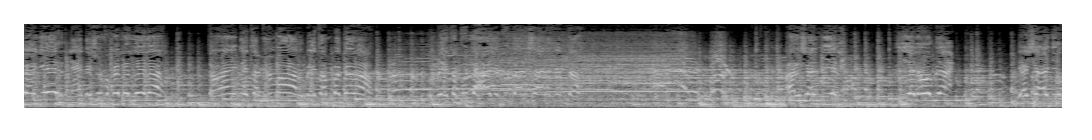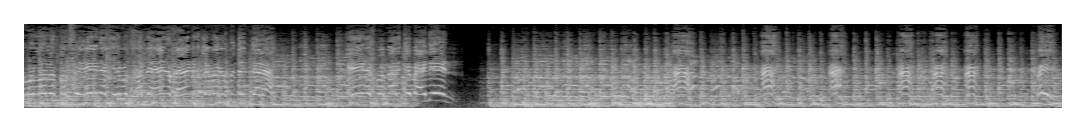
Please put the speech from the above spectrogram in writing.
شاجر لا ده اشوفك الليلة تراني بيت حمار بيت بقره وبيت كل حاجة كلها علشانك أنت. علشان ذي ذي الهوبة يا شاجر والله لا إيه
